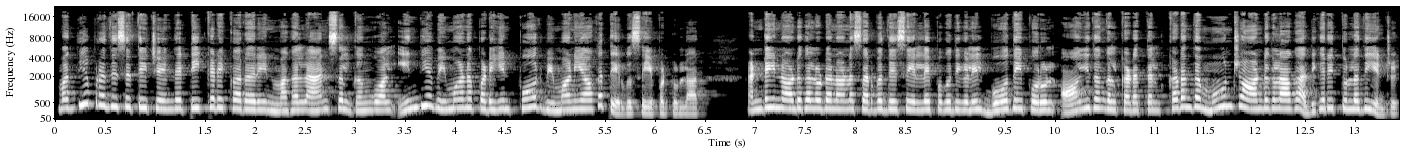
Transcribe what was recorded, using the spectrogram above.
மத்திய பிரதேசத்தைச் சேர்ந்த டீக்கடைக்காரரின் மகள் ஆன்சல் கங்வால் இந்திய விமானப்படையின் போர் விமானியாக தேர்வு செய்யப்பட்டுள்ளார். அண்டை நாடுகளுடனான சர்வதேச எல்லைப் பகுதிகளில் போதைப் பொருள் ஆயுதங்கள் கடத்தல் கடந்த மூன்று ஆண்டுகளாக அதிகரித்துள்ளது என்று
